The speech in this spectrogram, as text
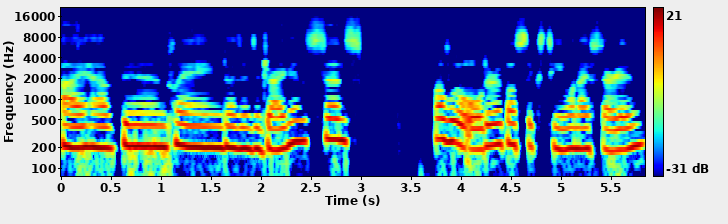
I have been playing Dungeons and Dragons since I was a little older, about 16 when I started.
